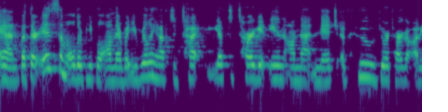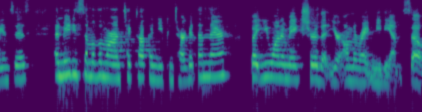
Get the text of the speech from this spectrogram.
And, but there is some older people on there, but you really have to, you have to target in on that niche of who your target audience is. And maybe some of them are on TikTok and you can target them there but you want to make sure that you're on the right medium. So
